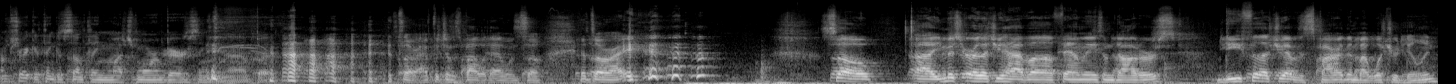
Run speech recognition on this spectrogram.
I'm sure I could think of something much more embarrassing than that. But It's all right. I put you on the spot with that one, so it's all right. so, uh, you mentioned earlier that you have a family, some daughters. Do you feel that you have inspired them by what you're doing?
